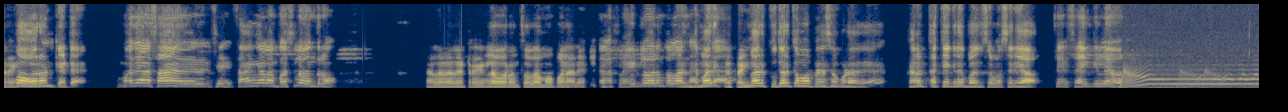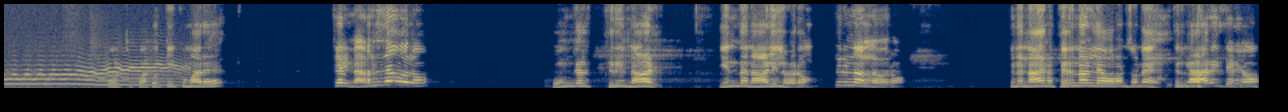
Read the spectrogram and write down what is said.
எப்போ வரும்னு கேட்டேன். மதியானம் சரி, சாயங்காலம் பஸ்ல வந்துரும். நல்ல வேலை ட்ரெயின்ல வரும்னு சொல்லாம போனானே ஃபிளைட்ல வரும் இந்த மாதிரி. இந்த மாதிரி குதர்க்கமா பேசக்கூடாது. கரெக்டா கேக்குறது பதில் சொல்லணும் சரியா? சரி சைக்கிள்ல வரும். போச்சுப்பா கொக்கி குமார். சரி நடந்துதான் வரும். பொங்கல் திருநாள். எந்த நாளில் வரும்? திருநாள்ல வரும். பின்ன நான் என்ன திருநாள்ல வரும்னு சொன்னேன். யாருக்கு தெரியும்?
